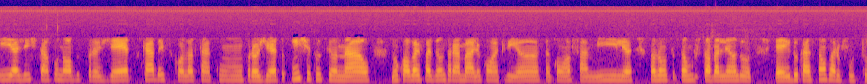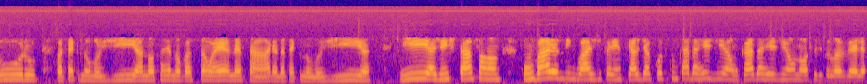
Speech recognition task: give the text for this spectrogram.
e a gente está com novos projetos. Cada escola está com um projeto institucional, no qual vai fazer um trabalho com a criança, com a família. Nós vamos, estamos trabalhando é, educação para o futuro, com a tecnologia. A nossa renovação é nessa área da tecnologia. E a gente está falando com várias linguagens diferenciadas de acordo com cada região. Cada região nossa de Vila Velha,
